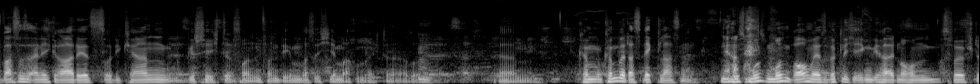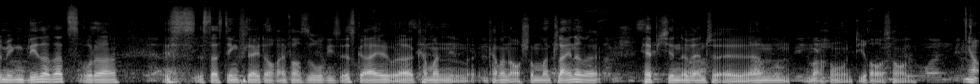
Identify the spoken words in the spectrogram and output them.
was ist eigentlich gerade jetzt so die Kerngeschichte von, von dem, was ich hier machen möchte? Also mhm. ähm, können, können wir das weglassen? Ja. Muss, muss, muss, brauchen wir jetzt wirklich irgendwie halt noch einen zwölfstimmigen Bläsersatz oder ist, ist das Ding vielleicht auch einfach so, wie es ist, geil? Oder kann man, kann man auch schon mal kleinere Häppchen eventuell ähm, machen und die raushauen? Ja,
